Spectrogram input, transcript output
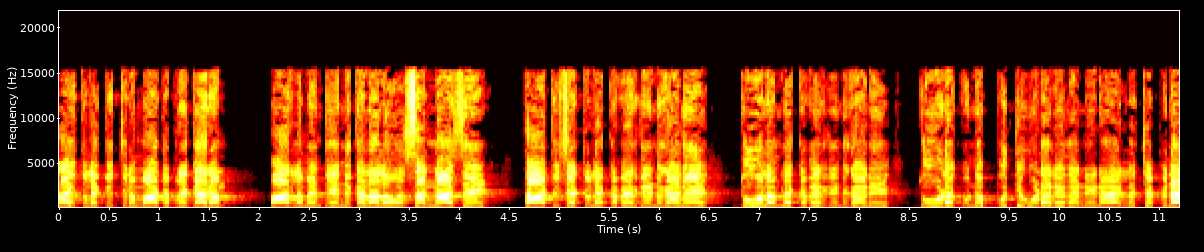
రైతులకు ఇచ్చిన మాట ప్రకారం పార్లమెంట్ ఎన్నికలలో సన్నాసి తాటి చెట్టు లెక్క పెరిగిండు కానీ దూలం లెక్క పెరిగిండు కానీ దూడకున్న బుద్ధి కూడా లేదని నేను ఆయన చెప్పినా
